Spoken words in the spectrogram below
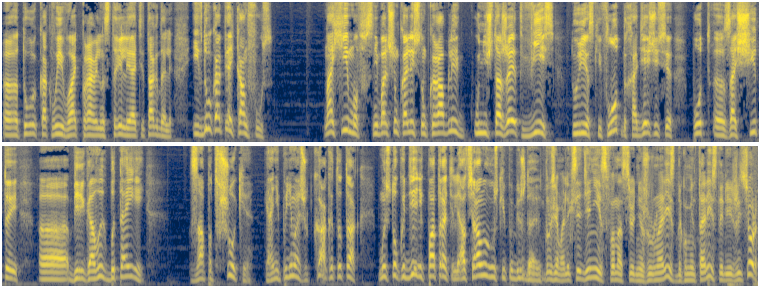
э, туры, как воевать правильно, стрелять и так далее. И вдруг опять конфуз. Нахимов с небольшим количеством кораблей уничтожает весь турецкий флот, находящийся под э, защитой э, береговых батарей. Запад в шоке. И они понимают, что как это так? Мы столько денег потратили, а все равно русские побеждают. Друзья мои, Алексей Денисов у нас сегодня журналист, документалист и режиссер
